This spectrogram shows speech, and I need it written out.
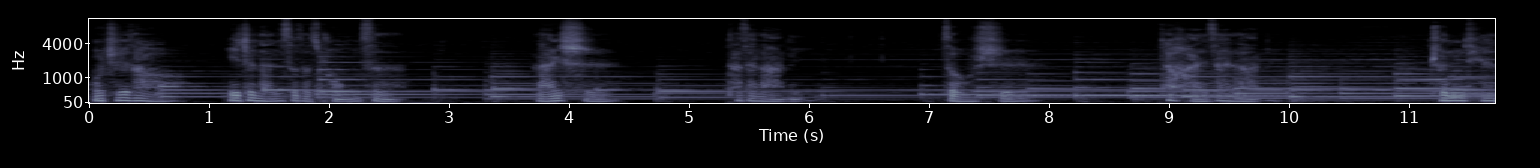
我知道一只蓝色的虫子，来时它在那里，走时它还在那里。春天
